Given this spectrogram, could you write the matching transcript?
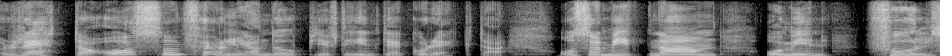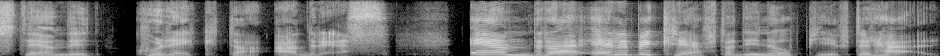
rätta oss om följande uppgift inte är korrekta. Och så mitt namn och min fullständigt korrekta adress. Ändra eller bekräfta dina uppgifter här.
